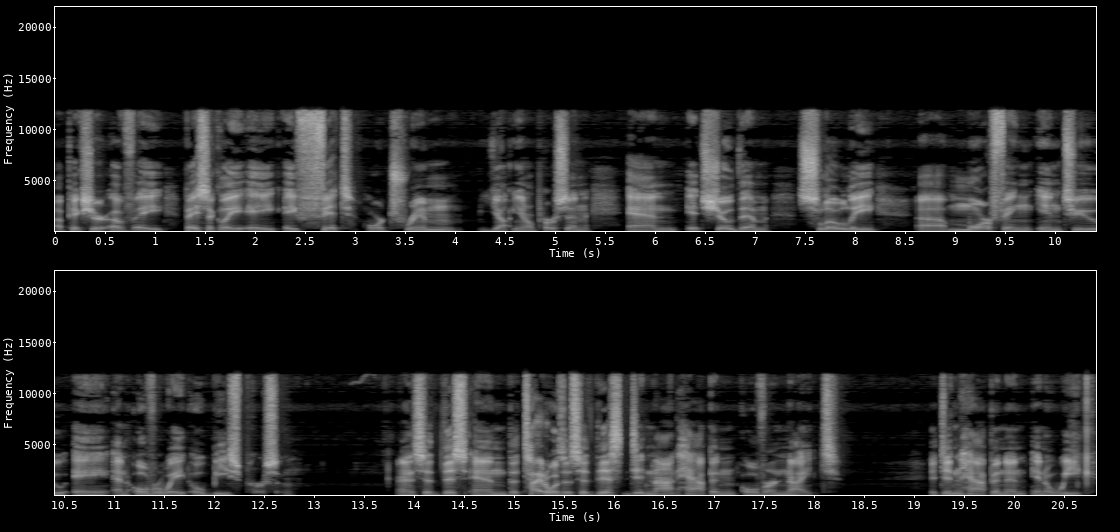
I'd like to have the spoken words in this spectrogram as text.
a picture of a basically a a fit or trim you know person, and it showed them slowly uh, morphing into a an overweight obese person. And it said this, and the title was it said this did not happen overnight. It didn't happen in, in a week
